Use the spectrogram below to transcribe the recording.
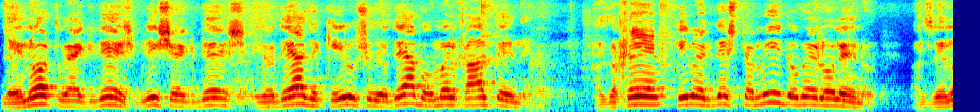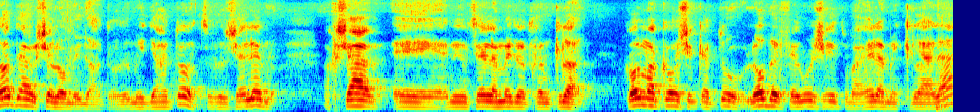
ליהנות מההקדש בלי שההקדש יודע, זה כאילו שהוא יודע ואומר לך אל תהנה. אז לכן, כאילו הקדש תמיד אומר לא ליהנות. אז זה לא דבר שלא מדעתו, זה מדעתו, צריך לשלם לו. עכשיו, אה, אני רוצה ללמד אתכם כלל. כל מקום שכתוב לא בפירוש יתבע אלא מכללה,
